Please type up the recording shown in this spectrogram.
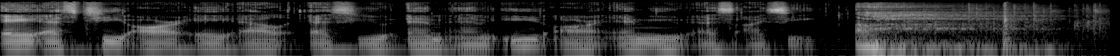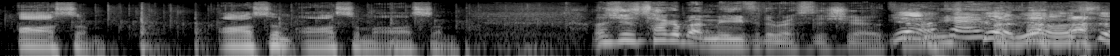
A S T R A L S U M M E R M U S I C. Awesome. Awesome, awesome, awesome. Let's just talk about me for the rest of the show. Yeah, can we? Okay. good. Yeah, let's do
